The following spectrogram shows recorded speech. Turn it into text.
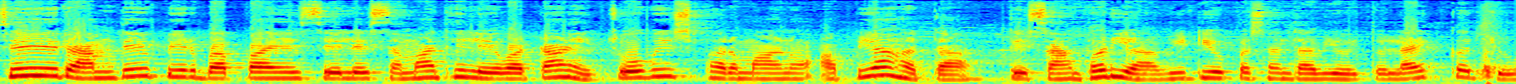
જે રામદેવ પીર બાપાએ સેલે સમાધિ લેવા ટાણે ચોવીસ ફરમાનો આપ્યા હતા તે સાંભળ્યા. વીડિયો પસંદ આવ્યો હોય તો લાઈક કરજો.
